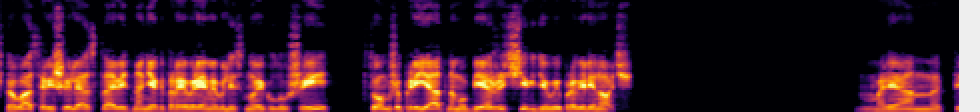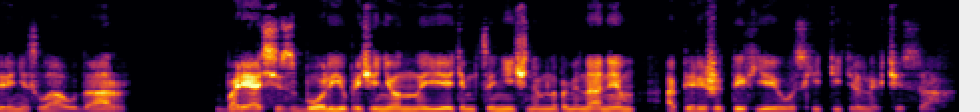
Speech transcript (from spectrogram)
что вас решили оставить на некоторое время в лесной глуши, в том же приятном убежище, где вы провели ночь. Марианна перенесла удар, борясь с болью, причиненной этим циничным напоминанием о пережитых ею восхитительных часах.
